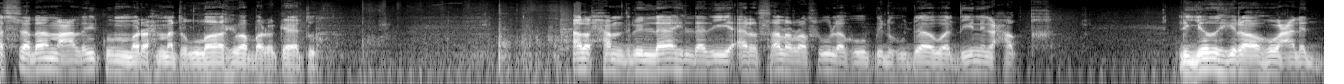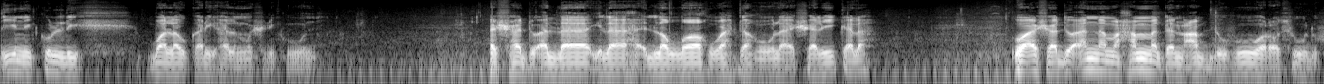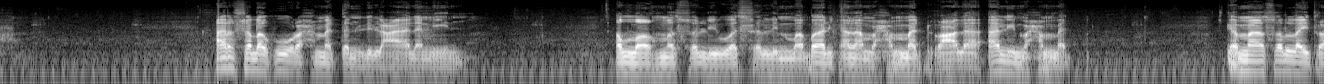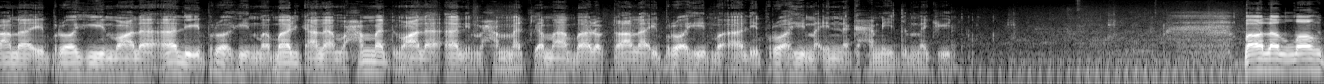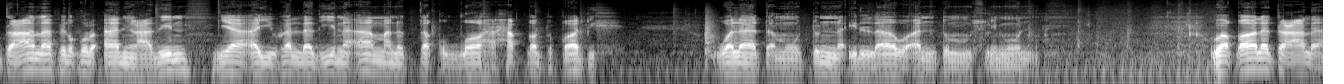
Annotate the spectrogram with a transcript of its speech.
السلام عليكم ورحمة الله وبركاته. الحمد لله الذي أرسل رسوله بالهدى ودين الحق ليظهره على الدين كله ولو كره المشركون. أشهد أن لا إله إلا الله وحده لا شريك له وأشهد أن محمدا عبده ورسوله. أرسله رحمة للعالمين. اللهم صل وسلم وبارك على محمد وعلى آل محمد. كما صليت على إبراهيم وعلى آل إبراهيم وبارك على محمد وعلى آل محمد. كما باركت على إبراهيم وآل إبراهيم إنك حميد مجيد. قال الله تعالى في القرآن العظيم يا أيها الذين آمنوا اتقوا الله حق تقاته ولا تموتن إلا وأنتم مسلمون. وقال تعالى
